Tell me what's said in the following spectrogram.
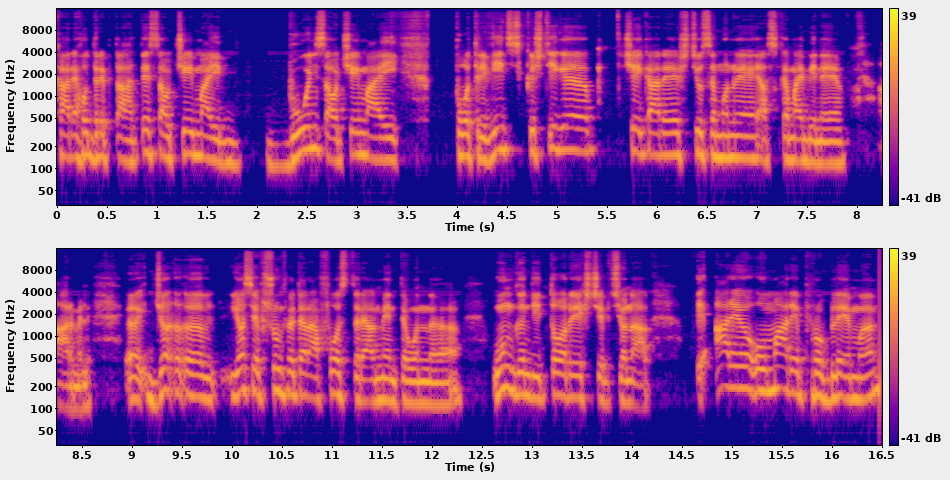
care au dreptate sau cei mai buni sau cei mai potriviți, câștigă cei care știu să mânuiască mai bine armele. Iosef Schumpeter a fost realmente un, un gânditor excepțional. Are o mare problemă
